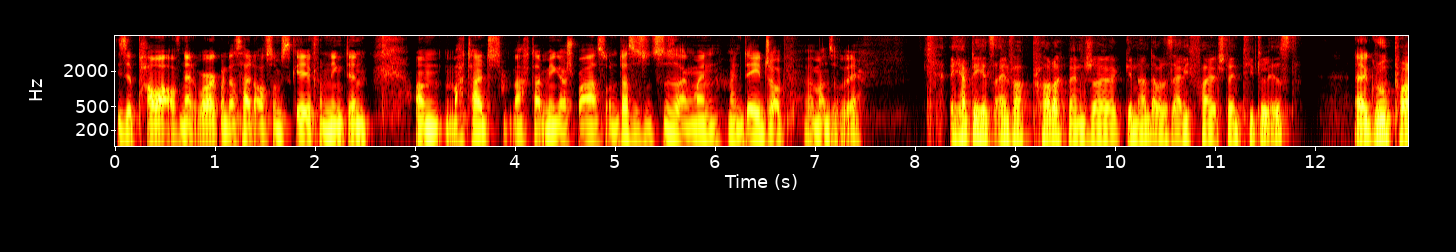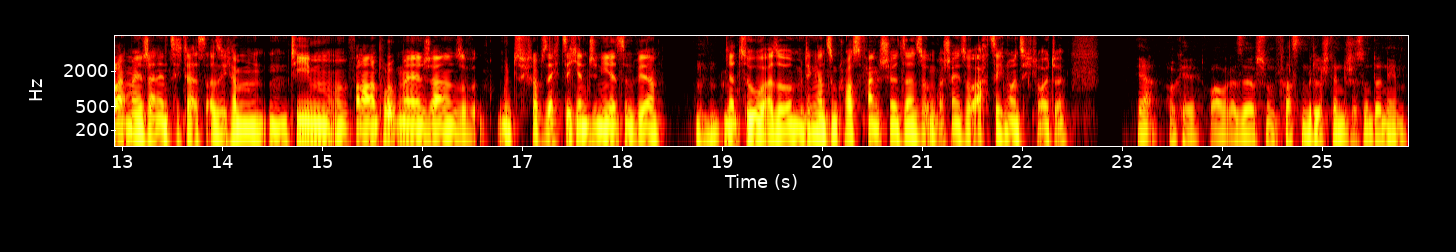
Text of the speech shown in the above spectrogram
diese Power of Network und das halt auf so einem Scale von LinkedIn ähm, macht halt, macht halt mega Spaß und das ist sozusagen mein, mein Dayjob, wenn man so will. Ich habe dich jetzt einfach Product Manager genannt, aber das ist eigentlich falsch. Dein Titel ist? Äh, Group Product Manager nennt sich das. Also ich habe ein, ein, Team von anderen Produktmanagern, so gut, ich glaube 60 Engineers sind wir mhm. dazu, also mit den ganzen Cross-Functionals, also wahrscheinlich so 80, 90 Leute. Ja, okay, wow, also schon fast ein mittelständisches Unternehmen.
